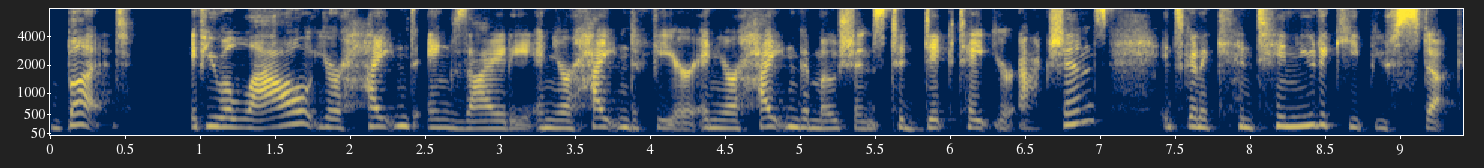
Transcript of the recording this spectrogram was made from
But if you allow your heightened anxiety and your heightened fear and your heightened emotions to dictate your actions, it's going to continue to keep you stuck.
